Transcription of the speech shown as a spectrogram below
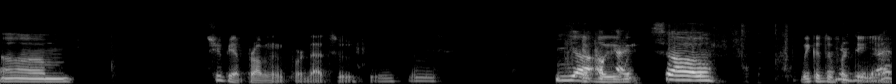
um should be a problem for that too let me see. yeah, but we- okay. So we could do Let me do 14 yeah.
